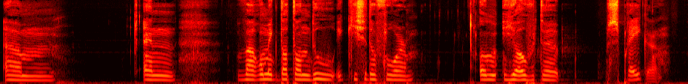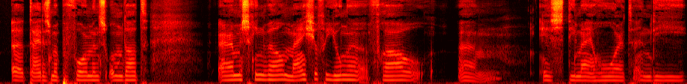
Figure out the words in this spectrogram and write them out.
Ehm, en waarom ik dat dan doe, ik kies ervoor om hierover te spreken eh, tijdens mijn performance, omdat er misschien wel een meisje of een jonge vrouw ehm, is die mij hoort en die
